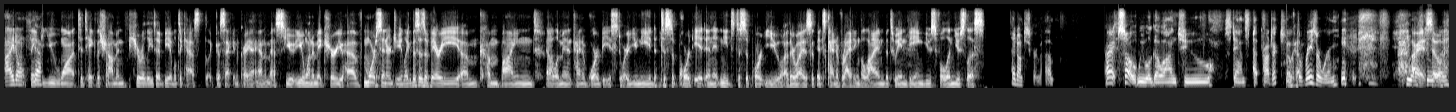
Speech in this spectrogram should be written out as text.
I don't think Yeah. you want to take the shaman purely to be able to cast like a second Krea Animus. You you want to make sure you have more synergy. Like this is a very um, combined element kind of war beast where you need to support it and it needs to support you. Otherwise, it's kind of riding the line between being useful and useless. I don't disagree with that. All right, so we will go on to Stan's pet project, Okay. the razor worm. All right, to, so uh,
